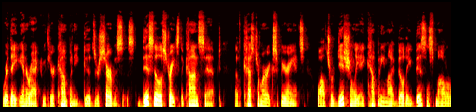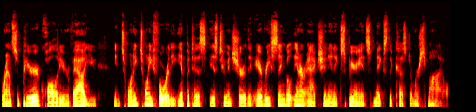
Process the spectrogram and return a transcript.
where they interact with your company, goods, or services. This illustrates the concept of customer experience. While traditionally a company might build a business model around superior quality or value, in 2024, the impetus is to ensure that every single interaction and experience makes the customer smile.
